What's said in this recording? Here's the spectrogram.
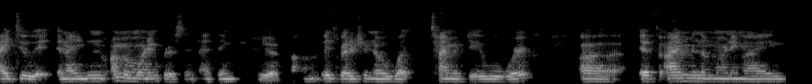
I do it. And I I'm a morning person. I think yeah, um, it's better to know what time of day will work. Uh, if I'm in the morning, I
